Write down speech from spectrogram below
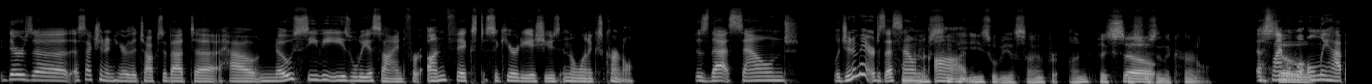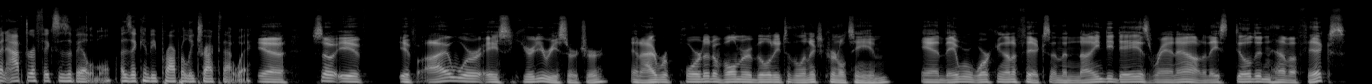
there's a, a section in here that talks about uh, how no CVEs will be assigned for unfixed security issues in the Linux kernel. Does that sound legitimate or does that sound no odd? CVEs will be assigned for unfixed So- issues in the kernel. Assignment will only happen after a fix is available, as it can be properly tracked that way. Yeah. So if if I were a security researcher and I reported a vulnerability to the Linux kernel team and they were working on a fix and the 90 days ran out and they still didn't have a fix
